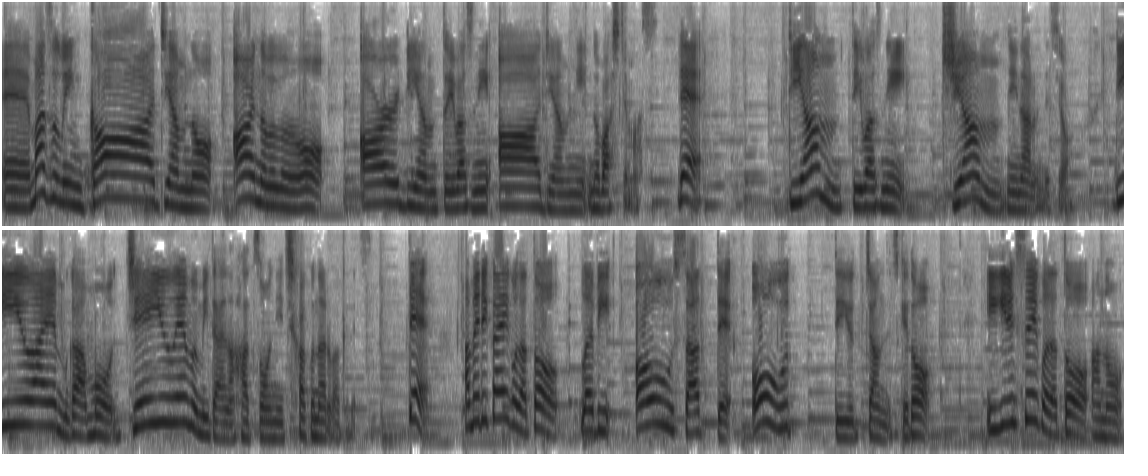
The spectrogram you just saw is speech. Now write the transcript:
えー、まず Wingardium の R の部分を Ardium と言わずに Ardium に伸ばしてます。で、Dium って言わずに Jum になるんですよ。DUIM がもう JUM みたいな発音に近くなるわけです。で、アメリカ英語だと、レビオーサって、オウって言っちゃうんですけど、イギリス英語だと、あの、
